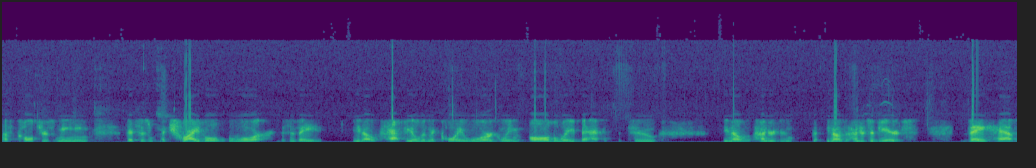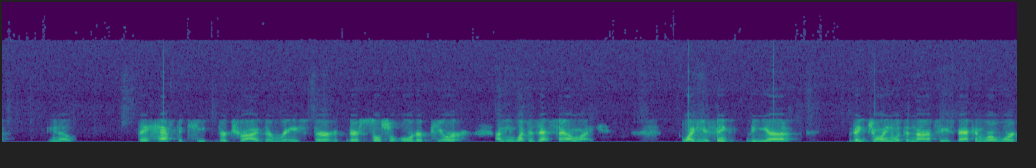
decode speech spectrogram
of cultures, meaning this is a tribal war. This is a you know Hatfield and McCoy war going all the way back to you know hundreds and you know hundreds of years. They have you know they have to keep their tribe, their race, their their social order pure. I mean, what does that sound like? Why do you think the uh, they joined with the Nazis back in World War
